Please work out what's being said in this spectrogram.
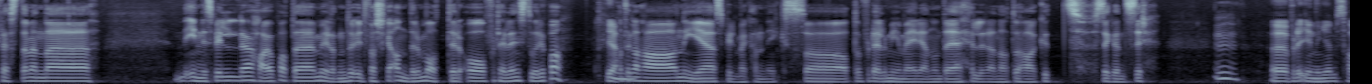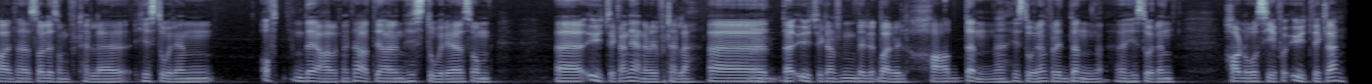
fleste, men uh, indiespill har jo på en måte muligheten til å utforske andre måter å fortelle en historie på. Ja. At du kan ha nye spillmechanics, og at du forteller mye mer gjennom det, heller enn at du har kuttsekvenser. Mm. Eh, fordi indie games har en tendens til å liksom fortelle historien ofte, Det jeg har lagt merke til, er at de har en historie som uh, utvikleren gjerne vil fortelle. Uh, Mm. Det er utvikleren som vil, bare vil ha denne historien, fordi denne uh, historien har noe å si for utvikleren.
